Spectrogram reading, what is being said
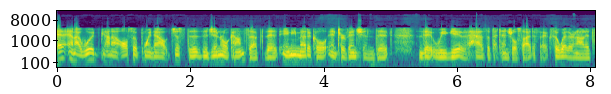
and I would kind of also point out just the, the general concept that any medical intervention that that we give has a potential side effect. So whether or not it's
